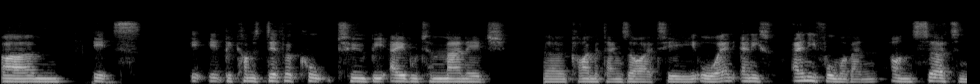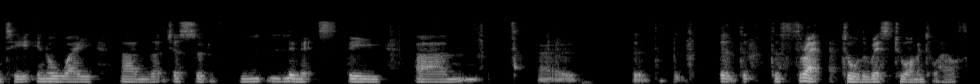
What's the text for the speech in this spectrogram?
um, it's it, it, becomes difficult to be able to manage uh, climate anxiety or any, any, any form of an uncertainty in a way um, that just sort of limits the, um, uh, the, the, the, the threat or the risk to our mental health.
